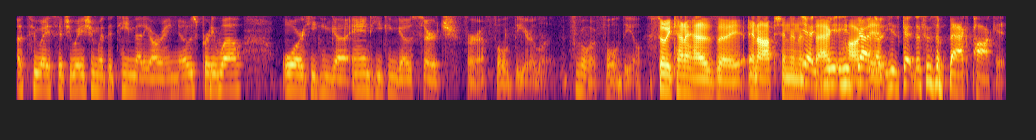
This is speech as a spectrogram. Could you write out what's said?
a two-way situation with a team that he already knows pretty well, or he can go and he can go search for a full deal for a full deal. So he kind of has a an option in his Yeah, back he, he's pocket. got no, he's got this is a back pocket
